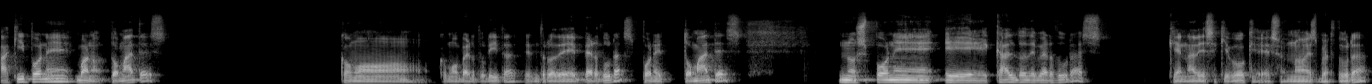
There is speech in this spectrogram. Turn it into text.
aquí pone, bueno, tomates, como, como verdurita. Dentro de verduras pone tomates, nos pone eh, caldo de verduras, que nadie se equivoque, eso no es verdura.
